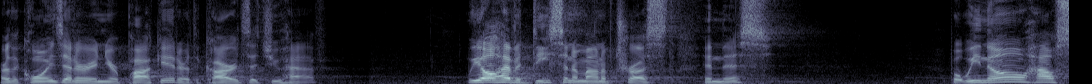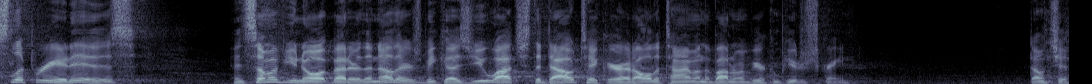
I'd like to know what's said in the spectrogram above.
or the coins that are in your pocket or the cards that you have. We all have a decent amount of trust in this. But we know how slippery it is. And some of you know it better than others because you watch the Dow ticker at all the time on the bottom of your computer screen. Don't you?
